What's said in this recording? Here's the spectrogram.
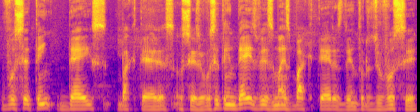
você tem 10 bactérias, ou seja, você tem 10 vezes mais bactérias dentro de você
